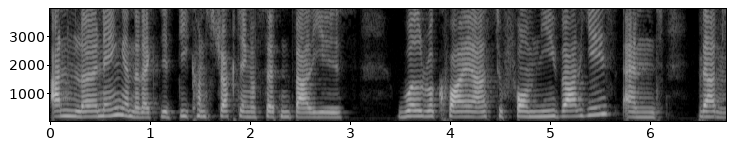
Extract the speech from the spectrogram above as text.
unlearning and the like the deconstructing of certain values will require us to form new values and that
